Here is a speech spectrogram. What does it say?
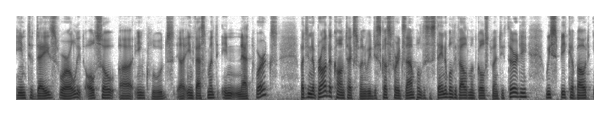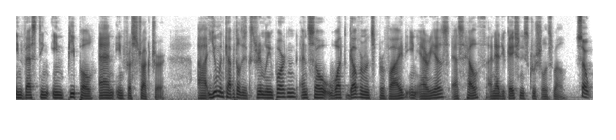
in today's world, it also uh, includes uh, investment in networks. But in a broader context, when we discuss, for example, the Sustainable Development Goals 2030, we speak about investing in people and infrastructure. Uh, human capital is extremely important, and so what governments provide in areas as health and education is crucial as well. So,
